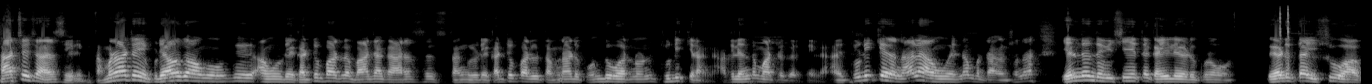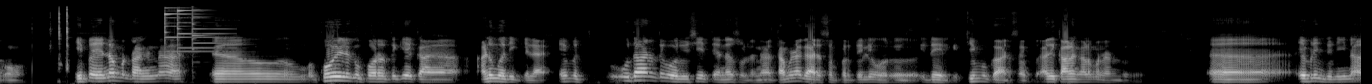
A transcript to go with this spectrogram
சாட்சியற்ற அரசியல். இப்போ தமிழ்நாட்டை எப்படியாவது அவங்க வந்து அவங்களுடைய கட்டுப்பாட்டில் பாஜக அரசு தங்களுடைய கட்டுப்பாட்டில் தமிழ்நாடு கொண்டு வரணும்னு துடிக்கிறாங்க. அதில் எந்த மாற்று கருத்து இல்லை. அது துடிக்கிறதுனால அவங்க என்ன பண்ணுறாங்கன்னு சொன்னால் எந்தெந்த விஷயத்தை கையில் எடுக்கணும்? எடுத்தால் இஷ்யூ ஆகும். இப்போ என்ன பண்ணுறாங்கன்னா கோயிலுக்கு போகிறதுக்கே க அனுமதிக்கலை. இப்போ உதாரணத்துக்கு ஒரு விஷயத்தை என்ன சொல்கிறேன்னா தமிழக அரசை பொறுத்தவரையும் ஒரு இது இருக்குது திமுக அரசு அது காலங்காலமாக நடந்தது எப்படின்னு சொன்னீங்கன்னா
